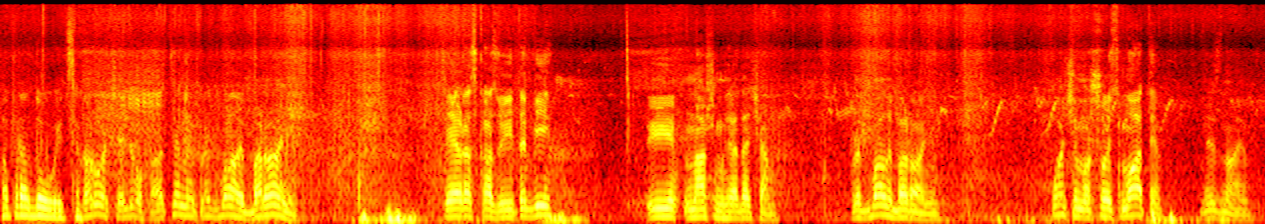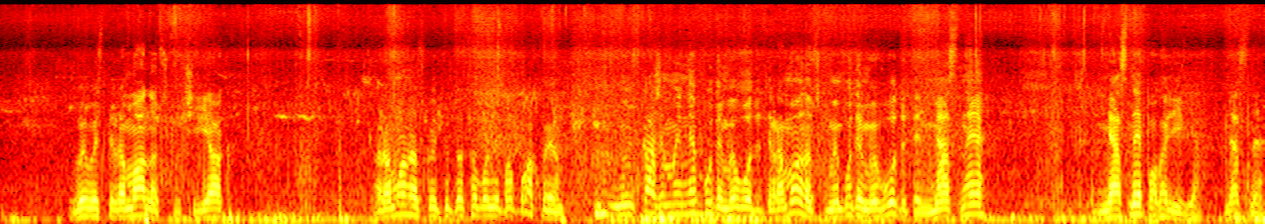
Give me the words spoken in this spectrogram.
оправдовуються. Коротше, Льоха, оце ми придбали барані. Це я розказую і тобі, і нашим глядачам. Придбали баранів. Хочемо щось мати, не знаю. Вивезти Романовську чи як. Романовською тут особо не попахує. Ну і скажемо, ми не будемо виводити Романовську, ми будемо виводити м'ясне, м'ясне поголів'я. М'ясне.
